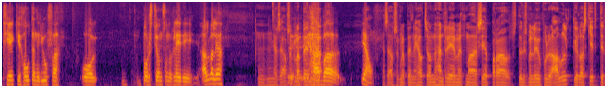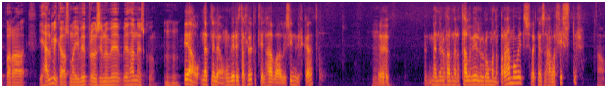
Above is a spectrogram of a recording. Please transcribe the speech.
tekið hótanir júfa og Boris Johnson og fleiri alvarlega Mhm, hafa, já, Þessi afsökunarbyrni hjá John Henry einmitt maður sér bara stuðnismenn Leopold algjörlega skiptir bara í helminga svona í viðbröðum sínum við, við henni sko -hmm. já, nefnilega hún virðist að hluta til hafa alveg sínvirkað Mhm. uh, menn eru farin að tala vel um Roman Abramovits vegna þess að hann var fyrstur Já.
